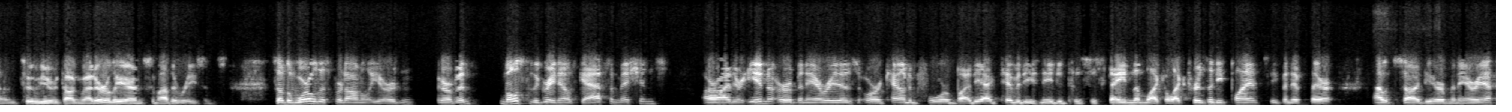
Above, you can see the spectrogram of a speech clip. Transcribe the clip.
uh, two you were talking about earlier and some other reasons. So the world is predominantly urban. urban. Most of the greenhouse gas emissions are either in urban areas or accounted for by the activities needed to sustain them, like electricity plants, even if they're outside the urban area.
